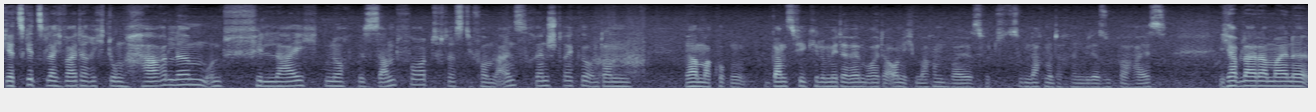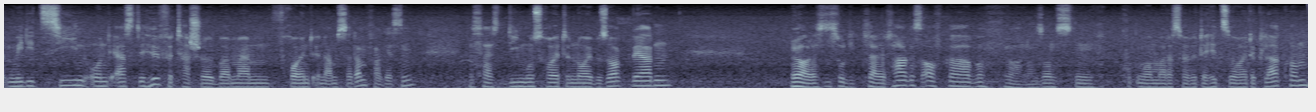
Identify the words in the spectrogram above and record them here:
jetzt geht es gleich weiter Richtung Haarlem und vielleicht noch bis Sandford. Das ist die Formel 1 Rennstrecke. Und dann, ja, mal gucken. Ganz viele Kilometer werden wir heute auch nicht machen, weil es wird zum Nachmittag hin wieder super heiß. Ich habe leider meine Medizin- und Erste-Hilfe-Tasche bei meinem Freund in Amsterdam vergessen. Das heißt, die muss heute neu besorgt werden. Ja, das ist so die kleine Tagesaufgabe. Ja, und ansonsten gucken wir mal, dass wir mit der Hitze heute klarkommen.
